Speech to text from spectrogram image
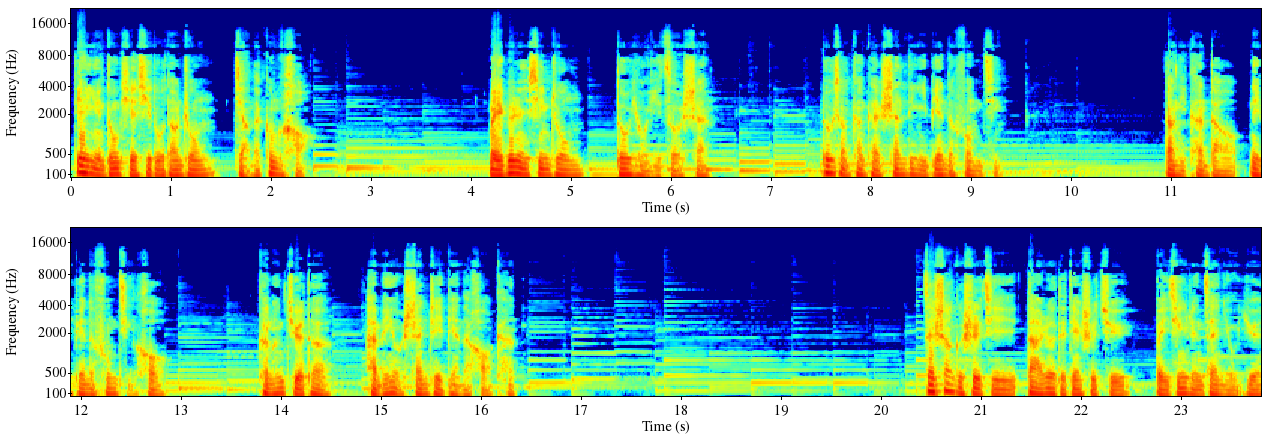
电影《东邪西毒》当中讲的更好。每个人心中都有一座山，都想看看山另一边的风景。当你看到那边的风景后，可能觉得还没有山这边的好看。在上个世纪大热的电视剧《北京人在纽约》，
